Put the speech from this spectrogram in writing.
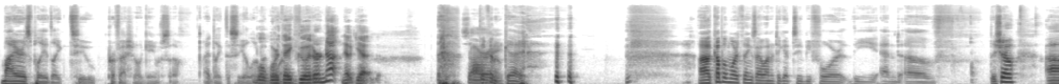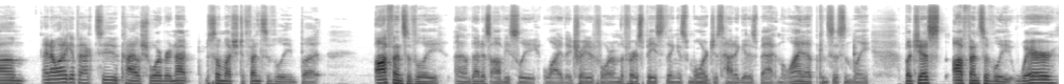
Meyer has played like two professional games, so I'd like to see a little. Bit more. Well, were they good or not? No, yeah. Sorry. Okay. uh, a couple more things I wanted to get to before the end of the show. Um, and I want to get back to Kyle Schwarber, not so much defensively, but offensively. Um, that is obviously why they traded for him. The first base thing is more just how to get his bat in the lineup consistently, but just offensively, where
